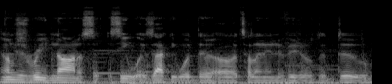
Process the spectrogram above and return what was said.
I'm just reading on to see what, exactly what they're uh, telling individuals to do.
